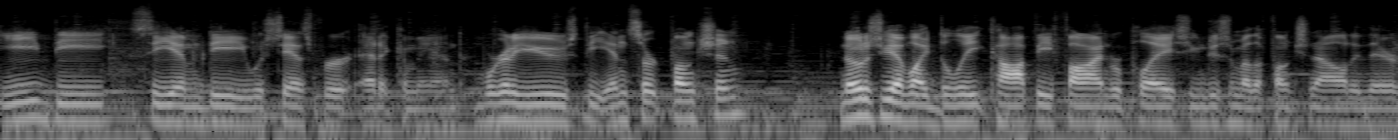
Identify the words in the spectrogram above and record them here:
EDCMD, which stands for edit command. We're gonna use the insert function. Notice you have like delete, copy, find, replace. You can do some other functionality there.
